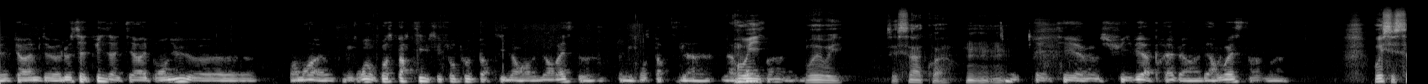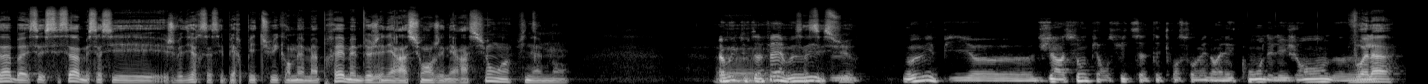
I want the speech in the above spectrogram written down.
il y a quand même de, le 7000 a été répandu. euh, vraiment, euh, une grosse, grosse partie, c'est surtout une partie nord- nord-est, euh, une grosse partie de la, la Oui. France, hein, Oui, oui, c'est ça, quoi. Mm, mm, mm. qui a été euh, suivie après vers, vers l'ouest. hein, voilà. Oui, c'est ça, bah, c'est ça, mais ça c'est, je veux dire, ça s'est perpétué quand même après, même de génération en génération, hein, finalement. Ah oui, Euh, tout à fait, oui, ça, oui. c'est sûr. Oui, oui, puis euh, de génération, puis ensuite ça a été transformé dans les contes, des légendes. Voilà,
